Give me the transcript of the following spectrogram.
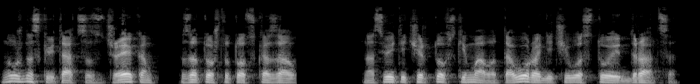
Нужно сквитаться с Джеком за то, что тот сказал. На свете чертовски мало того, ради чего стоит драться.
